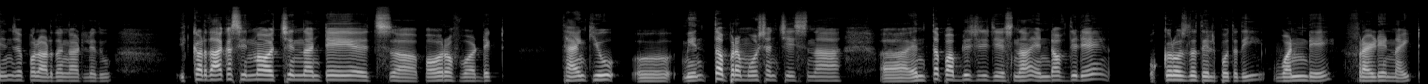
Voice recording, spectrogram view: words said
ఏం చెప్పాలో అర్థం కావట్లేదు. ఇక్కడ దాకా సినిమా వచ్చిందంటే it's power of verdict thank you. ఎంత ప్రమోషన్ చేసినా ఎంత పబ్లిసిటీ చేసినా ఎండ్ ఆఫ్ ది డే ఒక్క రోజులో తెలిపోతుంది. One day Friday night.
